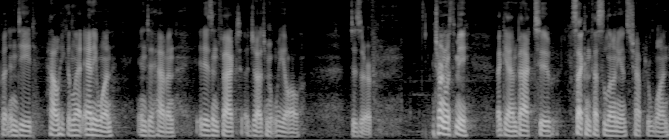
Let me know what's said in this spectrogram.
but indeed how he can let anyone into heaven. It is, in fact, a judgment we all deserve. Turn with me again back to 2 Thessalonians chapter 1.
